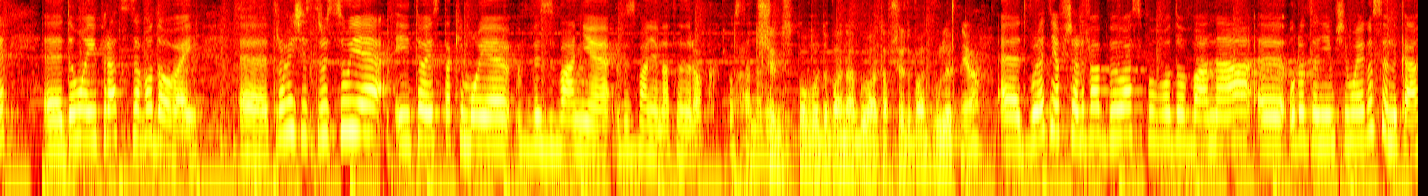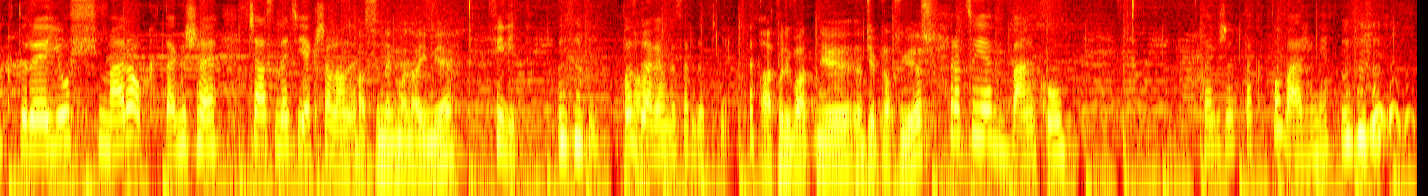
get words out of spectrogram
do mojej pracy zawodowej. E, Trochę się stresuję i to jest takie moje wyzwanie, wyzwanie na ten rok A czym spowodowana była ta przerwa dwuletnia? E, Dwuletnia przerwa była spowodowana e, urodzeniem się mojego synka, który już ma rok, także czas leci jak szalony. A synek ma na imię? Filip. Pozdrawiam go serdecznie. A prywatnie gdzie pracujesz? Pracuję w banku. Także tak poważnie.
